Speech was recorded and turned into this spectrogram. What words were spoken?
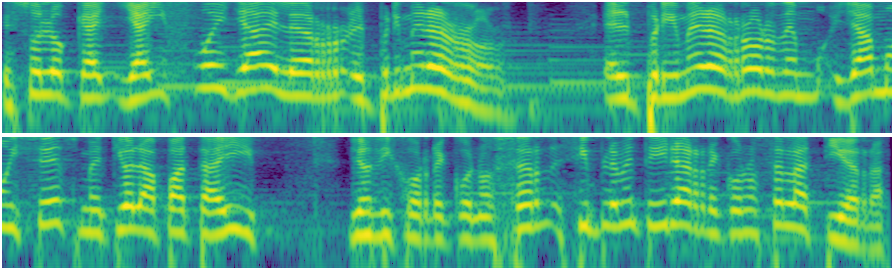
Eso es lo que y ahí fue ya el, el primer error. El primer error de ya Moisés metió la pata ahí. Dios dijo reconocer, simplemente ir a reconocer la tierra.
